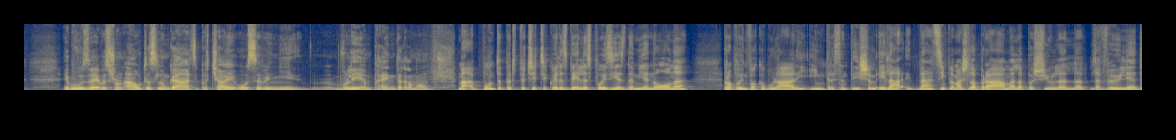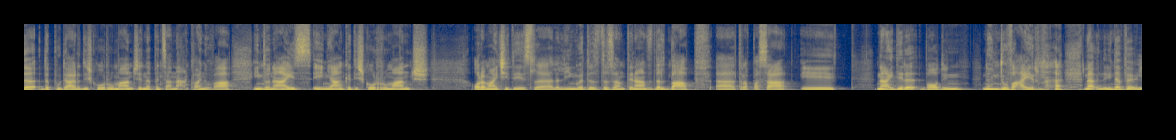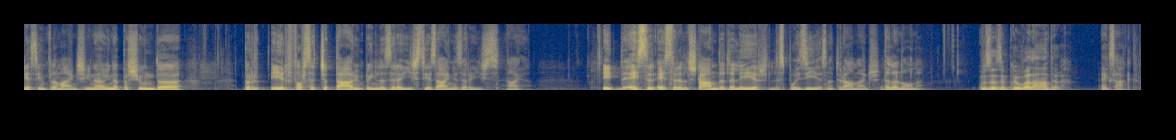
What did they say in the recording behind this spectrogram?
E voi avete schon autos lungati, perché osa veni voleva prendere la mangia? Ma appunto per, per c'è quelle belle poesie da mia nonna, proprio in vocabulari interessantissimo, e là, là semplicemente la brama, la passione, la, la, la voglia di, di poter discorrere romanzo, e da pensare, no, qua non va, in donais e neanche discorrere romanzo, oramai ci è la, la lingua des antenati, del bab, uh, trapassare, e Nein, dir bod un non duvair, ma una voglia semplicemente, una una passione da per er forse accettare un po' le raíces e as raíces. Ja. E essere essere il standard da leer le poesie naturalmente della nonna. Vous êtes un pruvalader. Exakt.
